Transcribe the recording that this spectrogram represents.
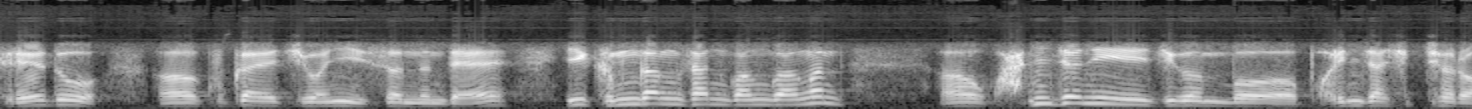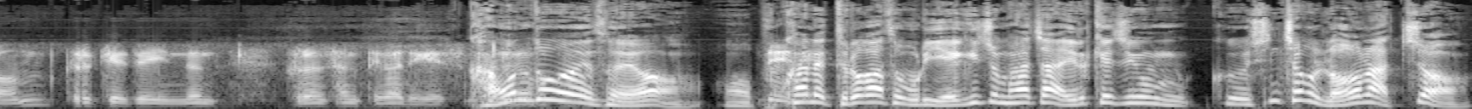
그래도 어 국가의 지원이 있었는데 이 금강산 관광은 어, 완전히 지금 뭐 버린 자식처럼 그렇게 돼 있는 그런 상태가 되겠습니다. 강원도에서요. 어, 북한에 들어가서 우리 얘기 좀 하자 이렇게 지금 그 신청을 넣어놨죠.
